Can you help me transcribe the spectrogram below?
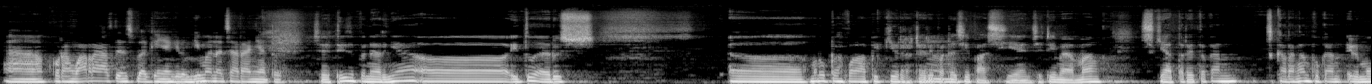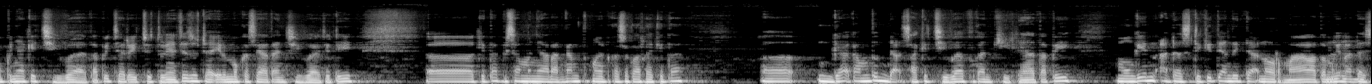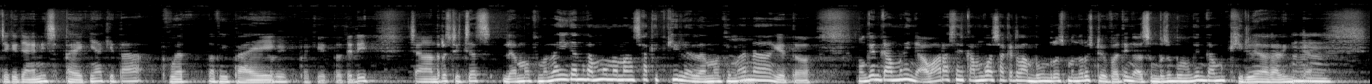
eh, kurang waras dan sebagainya gitu. Gimana caranya tuh? Jadi sebenarnya eh, itu harus eh, merubah pola pikir daripada si pasien. Jadi memang psikiater itu kan sekarang kan bukan ilmu penyakit jiwa, tapi dari judulnya aja sudah ilmu kesehatan jiwa. Jadi eh, kita bisa menyarankan untuk mengedukasi keluarga kita, eh, enggak kamu tuh enggak sakit jiwa, bukan gila, tapi mungkin ada sedikit yang tidak normal atau mungkin ada sedikit yang ini sebaiknya kita buat lebih baik begitu. Jadi jangan terus dijudge, lah mau gimana lagi kan kamu memang sakit gila lah mau gimana gitu. Mungkin kamu ini nggak waras nih, kamu kok sakit lambung terus menerus diobati nggak sembuh sembuh, mungkin kamu gila kali enggak.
